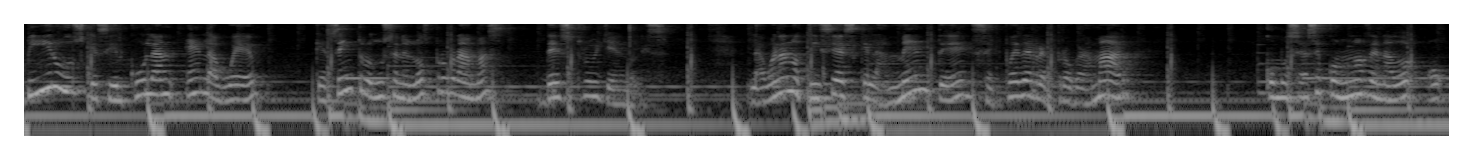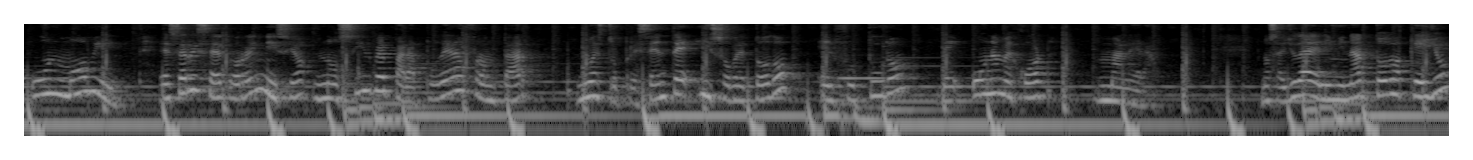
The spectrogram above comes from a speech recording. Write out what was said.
virus que circulan en la web que se introducen en los programas destruyéndoles. La buena noticia es que la mente se puede reprogramar como se hace con un ordenador o un móvil. Ese reset o reinicio nos sirve para poder afrontar nuestro presente y sobre todo el futuro de una mejor manera. Nos ayuda a eliminar todo aquello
